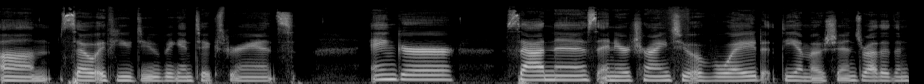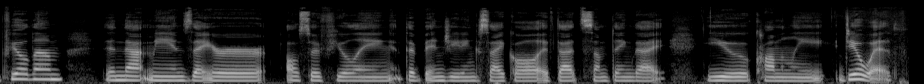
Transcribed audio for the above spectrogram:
Um, so, if you do begin to experience anger, sadness, and you're trying to avoid the emotions rather than feel them, then that means that you're also fueling the binge eating cycle if that's something that you commonly deal with.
